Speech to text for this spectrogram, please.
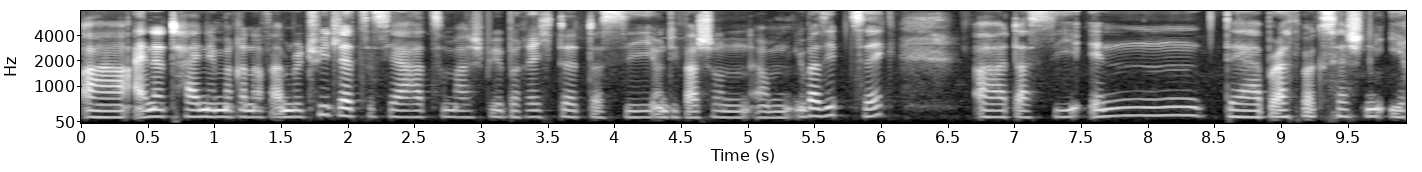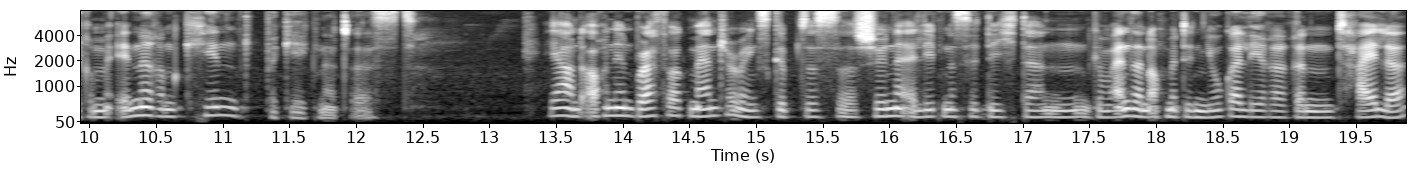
Äh, eine Teilnehmerin auf einem Retreat letztes Jahr hat zum Beispiel berichtet, dass sie, und die war schon ähm, über 70, äh, dass sie in der Breathwork-Session ihrem inneren Kind begegnet ist. Ja, und auch in den Breathwork Mentorings gibt es äh, schöne Erlebnisse, die ich dann gemeinsam auch mit den Yogalehrerinnen teile.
